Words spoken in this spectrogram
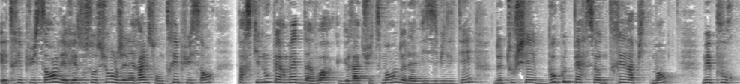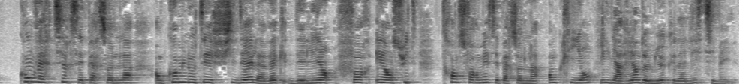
est très puissant, les réseaux sociaux en général sont très puissants parce qu'ils nous permettent d'avoir gratuitement de la visibilité, de toucher beaucoup de personnes très rapidement. Mais pour convertir ces personnes-là en communauté fidèle avec des liens forts et ensuite transformer ces personnes-là en clients, il n'y a rien de mieux que la liste email.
